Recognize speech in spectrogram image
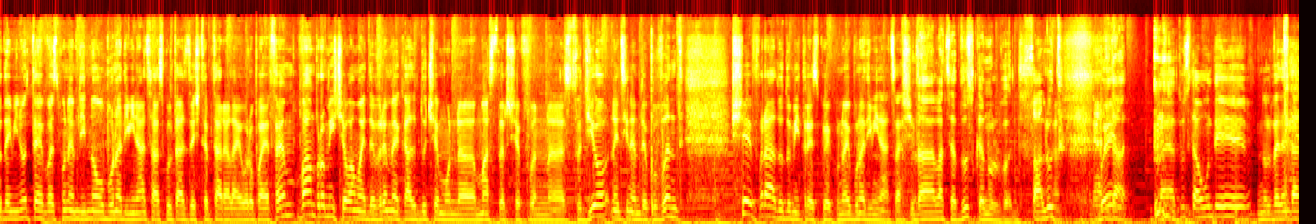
de minute, vă spunem din nou bună dimineața, ascultați deșteptarea la Europa FM. V-am promis ceva mai devreme că aducem un uh, Masterchef în uh, studio, ne ținem de cuvânt. Șef Radu Dumitrescu e cu noi, bună dimineața. Șef. Da, l-ați adus că nu-l văd. Salut! Da. Băi, Da. L-ai adus, dar unde... Nu-l vedem, dar...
